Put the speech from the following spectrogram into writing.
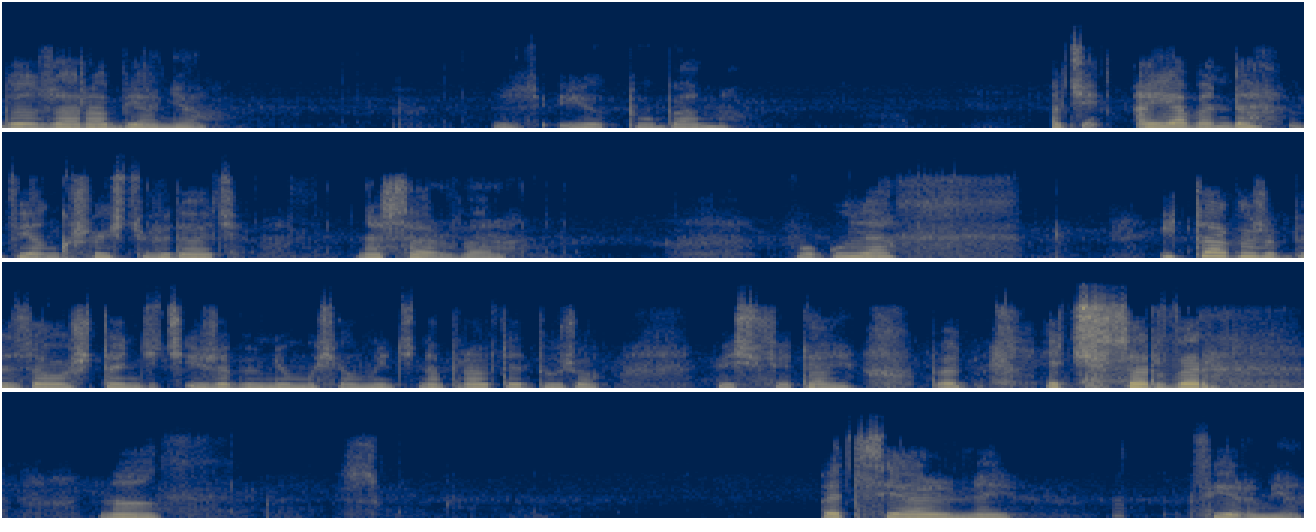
do zarabiania z YouTube'em. A, a ja będę większość wydać na serwer. W ogóle i tak, żeby zaoszczędzić i żebym nie musiał mieć naprawdę dużo wyświetleń, mieć serwer na specjalnej firmie.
